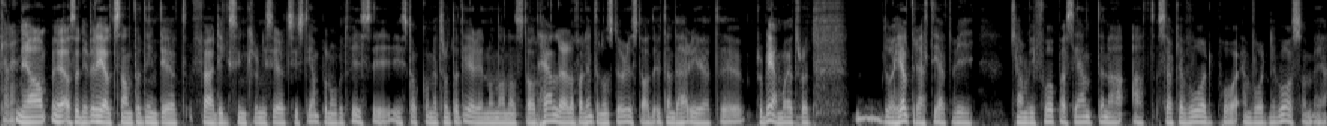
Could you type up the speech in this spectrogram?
Kalle? Ja, eh, alltså det är väl helt sant att det inte är ett färdigsynkroniserat system på något vis i, i Stockholm. Jag tror inte att det är i någon annan stad heller, i alla fall inte någon större stad, utan det här är ju ett eh, problem. Och jag tror att du har helt rätt i att vi kan vi få patienterna att söka vård på en vårdnivå som är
